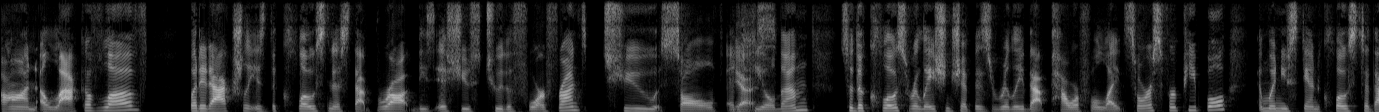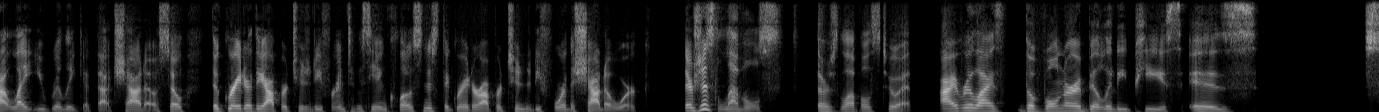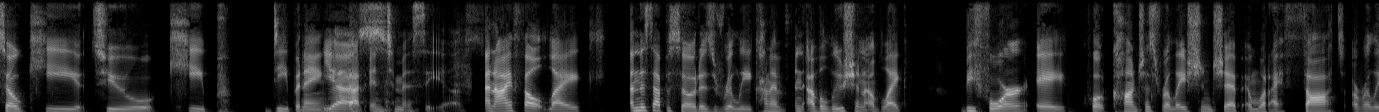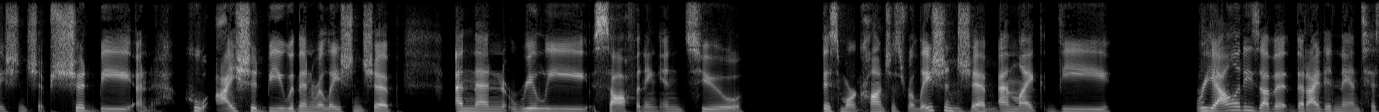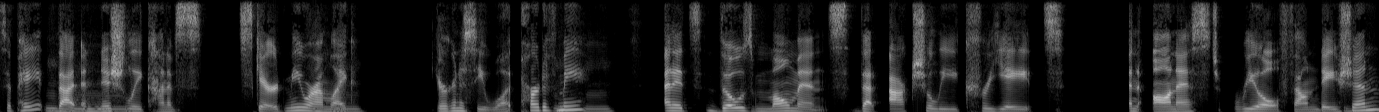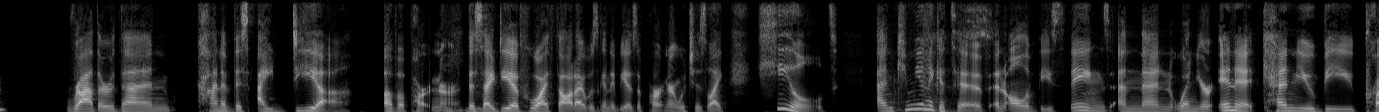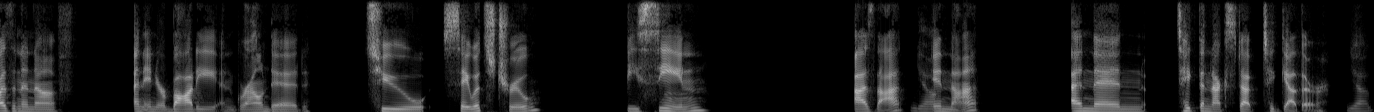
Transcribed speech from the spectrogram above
on a lack of love, but it actually is the closeness that brought these issues to the forefront to solve and Yes. heal them. So the close relationship is really that powerful light source for people. And when you stand close to that light, you really get that shadow. So the greater the opportunity for intimacy and closeness, the greater opportunity for the shadow work. There's just levels. There's levels to it. I realize the vulnerability piece is so key to keep deepening Yes. that intimacy. Yes. And I felt like, and this episode is really kind of an evolution of like before a quote conscious relationship and what I thought a relationship should be and who I should be within relationship. And then really softening into this more conscious relationship Mhm. and like the realities of it that I didn't anticipate that Mhm. initially kind of scared me, where I'm like, Mhm. You're going to see what part of me? Mhm. And it's those moments that actually create an honest, real foundation Mm-hmm. rather than kind of this idea of a partner, this Mhm. idea of who I thought I was going to be as a partner, which is like healed and communicative Yes. and all of these things. And then when you're in it, can you be present enough and in your body and grounded to say what's true, be seen as that in that, and then take the next step together. Yeah.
